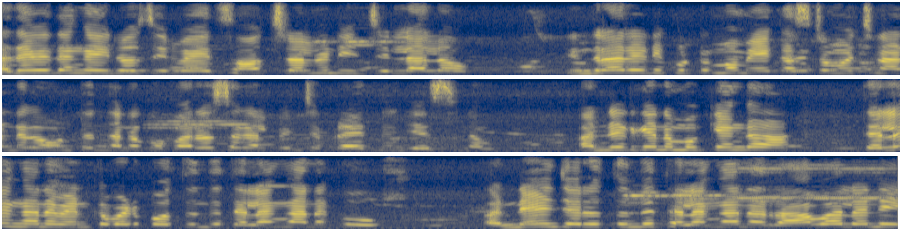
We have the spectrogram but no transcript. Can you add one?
అదేవిధంగా ఈరోజు ఇరవై ఐదు సంవత్సరాల నుండి ఈ జిల్లాలో ఇందిరారెడ్డి కుటుంబం ఏ కష్టం వచ్చినా అండగా ఉంటుందని ఒక భరోసా కల్పించే ప్రయత్నం చేస్తున్నాం. అన్నిటికైనా ముఖ్యంగా తెలంగాణ వెనుకబడిపోతుంది. తెలంగాణకు అన్యాయం జరుగుతుంది. తెలంగాణ రావాలని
